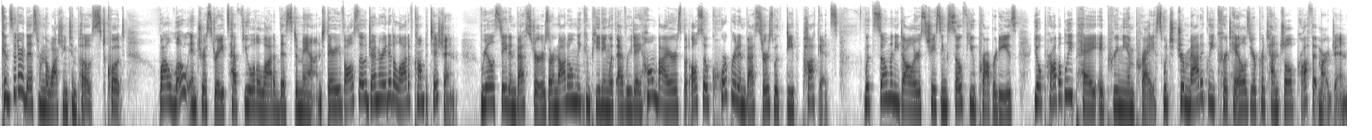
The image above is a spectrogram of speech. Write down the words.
Consider this from the Washington Post. Quote, while low interest rates have fueled a lot of this demand, they've also generated a lot of competition. Real estate investors are not only competing with everyday homebuyers, but also corporate investors with deep pockets. With so many dollars chasing so few properties, you'll probably pay a premium price, which dramatically curtails your potential profit margin.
